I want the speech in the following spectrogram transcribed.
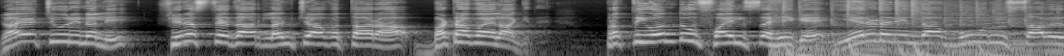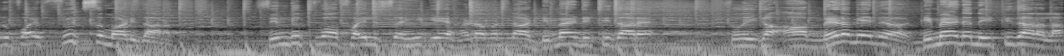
ರಾಯಚೂರಿನಲ್ಲಿ ಶಿರಸ್ತೆದಾರ್ ಲಂಚಾವತಾರ ಬಟಬಯಲಾಗಿದೆ. ಪ್ರತಿಯೊಂದು ಫೈಲ್ ಸಹಿಗೆ ಎರಡರಿಂದ ಮೂರು ಸಾವಿರ ರೂಪಾಯಿ ಫಿಕ್ಸ್ ಮಾಡಿದ್ದಾರೆ. ಸಿಂಧುತ್ವ ಫೈಲ್ ಸಹಿಗೆ ಹಣವನ್ನ ಡಿಮ್ಯಾಂಡ್ ಇಟ್ಟಿದ್ದಾರೆ. ಸೊ, ಈಗ ಆ ಮೇಡಮ್ ಏನು ಡಿಮ್ಯಾಂಡ್ ಅನ್ನು ಇಟ್ಟಿದ್ದಾರಲ್ಲ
